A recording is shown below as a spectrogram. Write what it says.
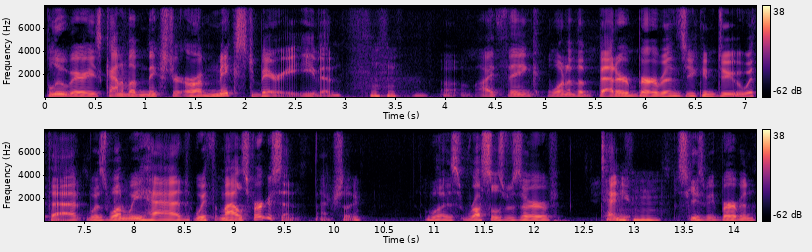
blueberries, kind of a mixture or a mixed berry, even. um, I think one of the better bourbons you can do with that was one we had with Miles Ferguson, actually, was Russell's Reserve 10 year, excuse me, bourbon.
